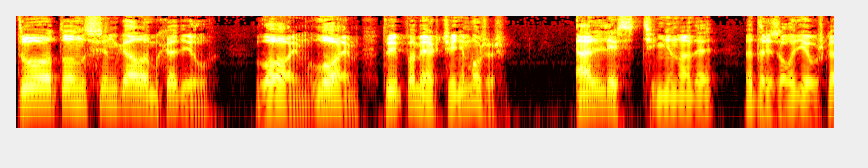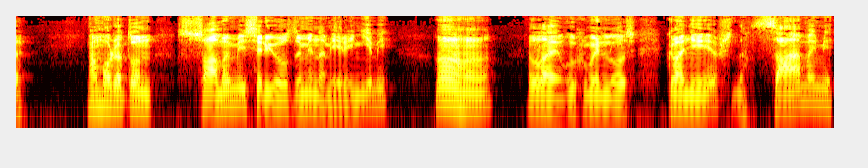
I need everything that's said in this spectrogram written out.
Тот он с фингалом ходил. Лойм, Лойм, ты помягче не можешь? А лезть не надо, отрезала девушка. А может, он с самыми серьезными намерениями? Ага, Лайм ухмыльнулась. Конечно, самыми,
